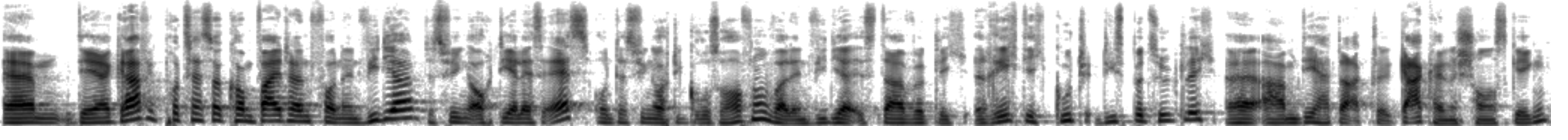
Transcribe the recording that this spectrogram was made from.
Ähm, der Grafikprozessor kommt weiterhin von Nvidia, deswegen auch DLSS und deswegen auch die große Hoffnung, weil Nvidia ist da wirklich richtig gut diesbezüglich. Äh, AMD hat da aktuell gar keine Chance gegen,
